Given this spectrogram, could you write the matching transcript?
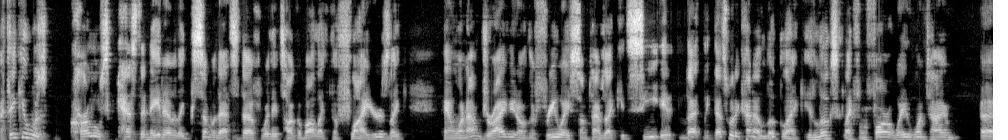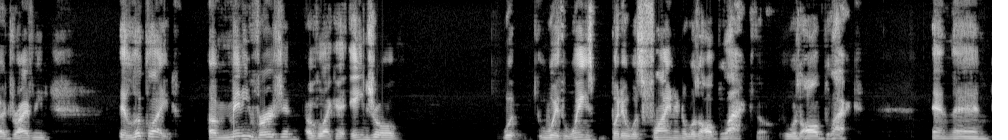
I think it was Carlos Castaneda, like some of that stuff where they talk about like the flyers, like and when I'm driving on the freeway, sometimes I could see it. That like that's what it kind of looked like. It looks like from far away. One time uh, driving, it looked like a mini version of like an angel with with wings, but it was flying and it was all black though. It was all black. And then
